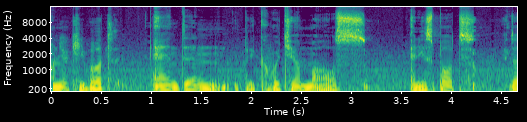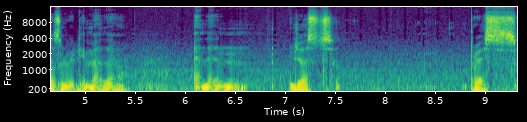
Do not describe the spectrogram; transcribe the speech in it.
on your keyboard and then pick with your mouse any spot, it doesn't really matter, and then just press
